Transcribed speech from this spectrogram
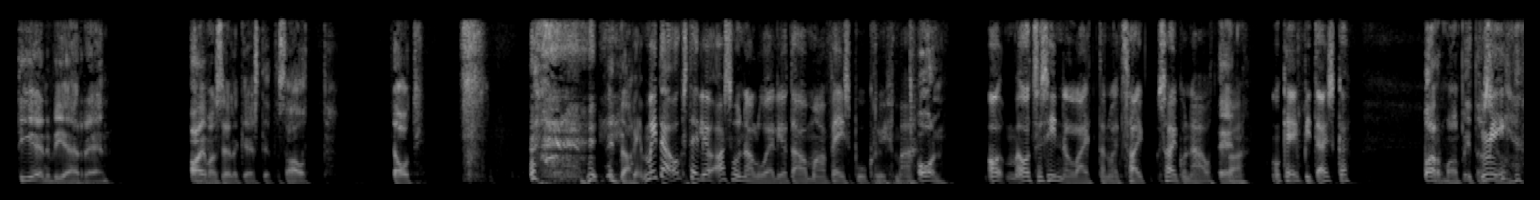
tien viereen aivan selkeästi, että saa ottaa. Ja otin. Mitä? Mitä, onko teillä jo asuinalueella jotain omaa Facebook-ryhmää? On. Oletko sinne laittanut, että sai, saiko nämä ottaa? Okei, okay, pitäisikö? Varmaan pitäisi Niin.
